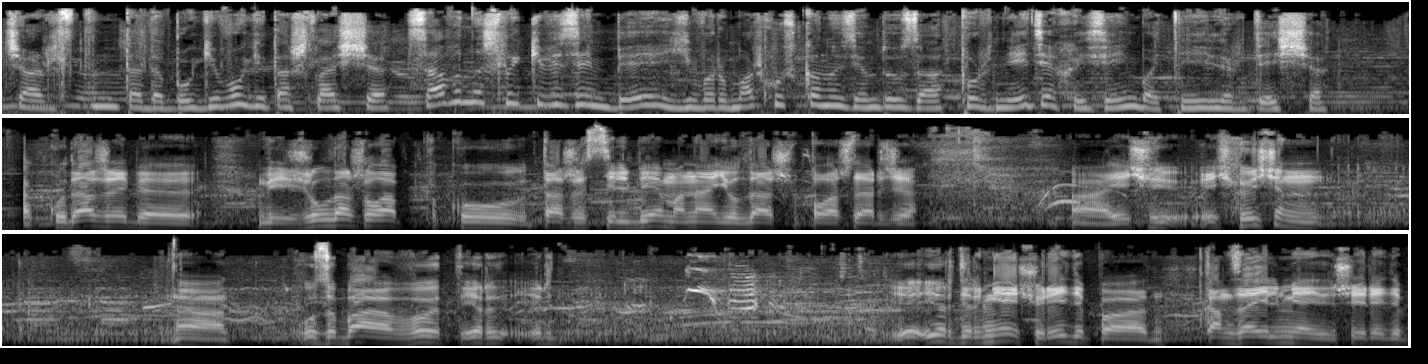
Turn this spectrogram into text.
Чарльстон тада буги-вуги ташлаще. Савынышлыки визембе евармар хусканузем дуза. Пурнеде хызень батне илердеще. куда жебе весь жулдаш лап ку та же стильбе мана юлдаш палашдарже а, еще еще хрещен а, узуба в ирдерме еще реди по а, канза ильме еще реди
